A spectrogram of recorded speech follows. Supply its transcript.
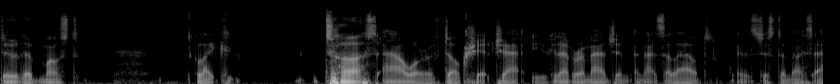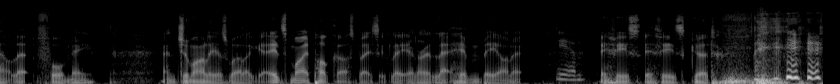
do the most like terse hour of dog shit chat you could ever imagine, and that's allowed. It's just a nice outlet for me and Jamali as well. I. It's my podcast basically, and I let him be on it Yeah. if he's if he's good.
